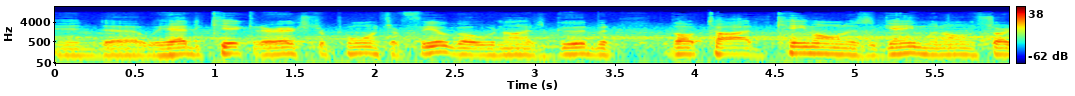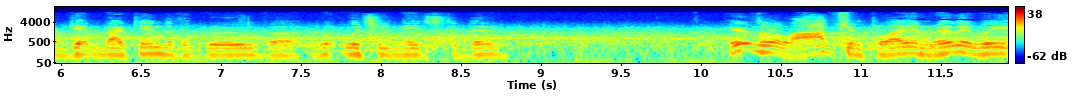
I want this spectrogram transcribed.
And uh, we had to kick at our extra points. Our field goal was not as good, but I thought Todd came on as the game went on and started getting back into the groove, uh, which he needs to do. Here's a little option play, and really, we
